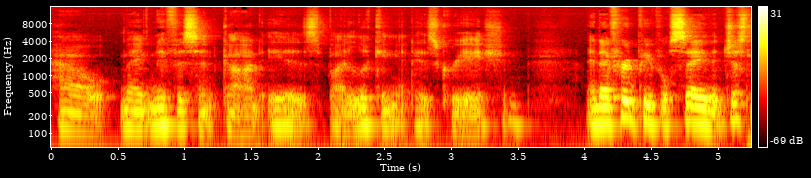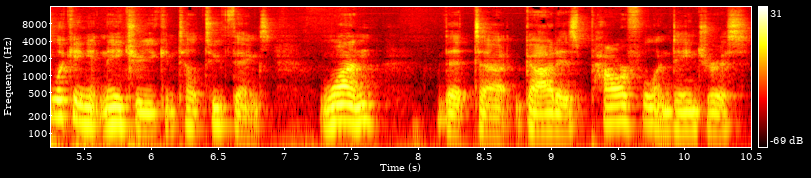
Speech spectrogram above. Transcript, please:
how magnificent God is by looking at his creation. And I've heard people say that just looking at nature, you can tell two things. One, that uh, God is powerful and dangerous,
